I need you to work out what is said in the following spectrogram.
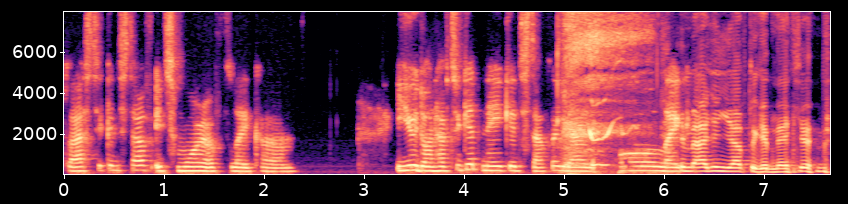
plastic and stuff it's more of like um, you don't have to get naked, stuff like that. all like imagine you have to get naked.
